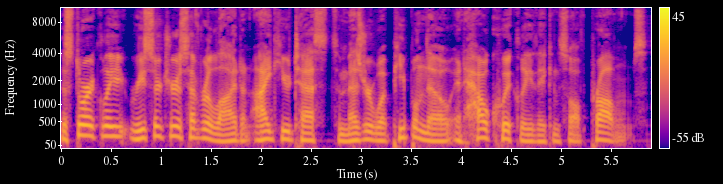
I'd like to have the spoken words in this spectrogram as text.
Historically, researchers have relied on IQ tests to measure what people know and how quickly they can solve problems.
